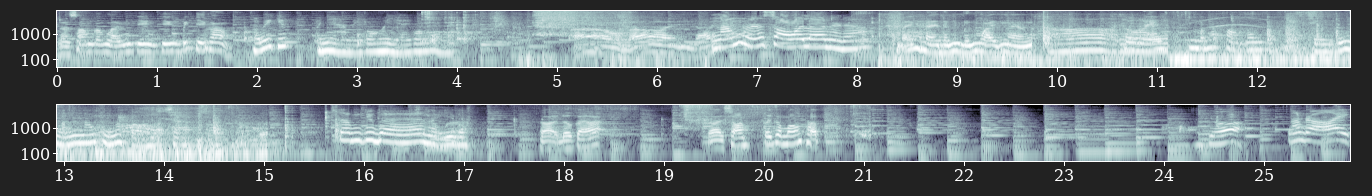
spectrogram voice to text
Rồi xong con lại con chiên, chiên biết chiên không? mẹ biết chứ. Ở nhà mẹ con hay dạy con rồi Ờ, rồi, giỏi. Nóng rồi nó sôi lên rồi đó. Mấy cái này đừng đừng quay nè. Ờ Rồi em chiên nó còn bên thì đúng rồi nó nóng thì nó còn sao? Xong chứ bà cái này gì bà Rồi, được rồi đó. Rồi xong, tới cái món thịt. Chưa? Ngon rồi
